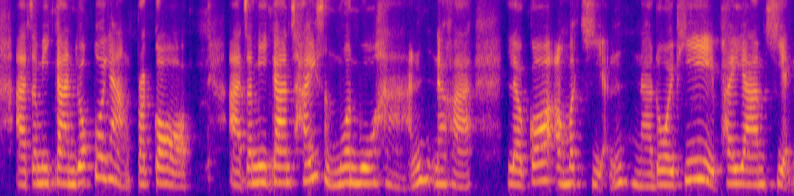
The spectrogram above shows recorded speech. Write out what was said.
ๆ อาจจะมีการยกตัวอย่างประกอบ อาจจะมีการใช้สำนวนโวหารนะคะ แล้วก็เอามาเขียนนะโดยที่พยายามเขียน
